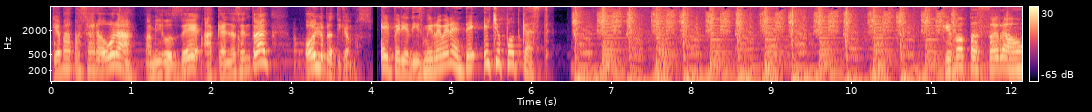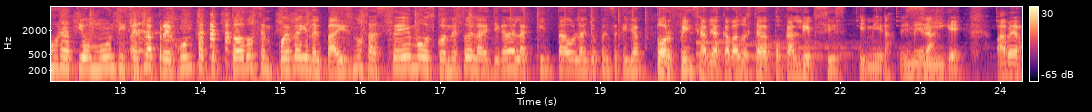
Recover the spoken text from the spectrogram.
¿Qué va a pasar ahora, amigos de Acá en la Central? Hoy lo platicamos. El periodismo irreverente hecho podcast. ¿Qué va a pasar ahora, tío Mundis? Es la pregunta que todos en Puebla y en el país nos hacemos con esto de la llegada de la quinta ola. Yo pensé que ya por fin se había acabado este apocalipsis y mira, Y mira. sigue. A ver,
